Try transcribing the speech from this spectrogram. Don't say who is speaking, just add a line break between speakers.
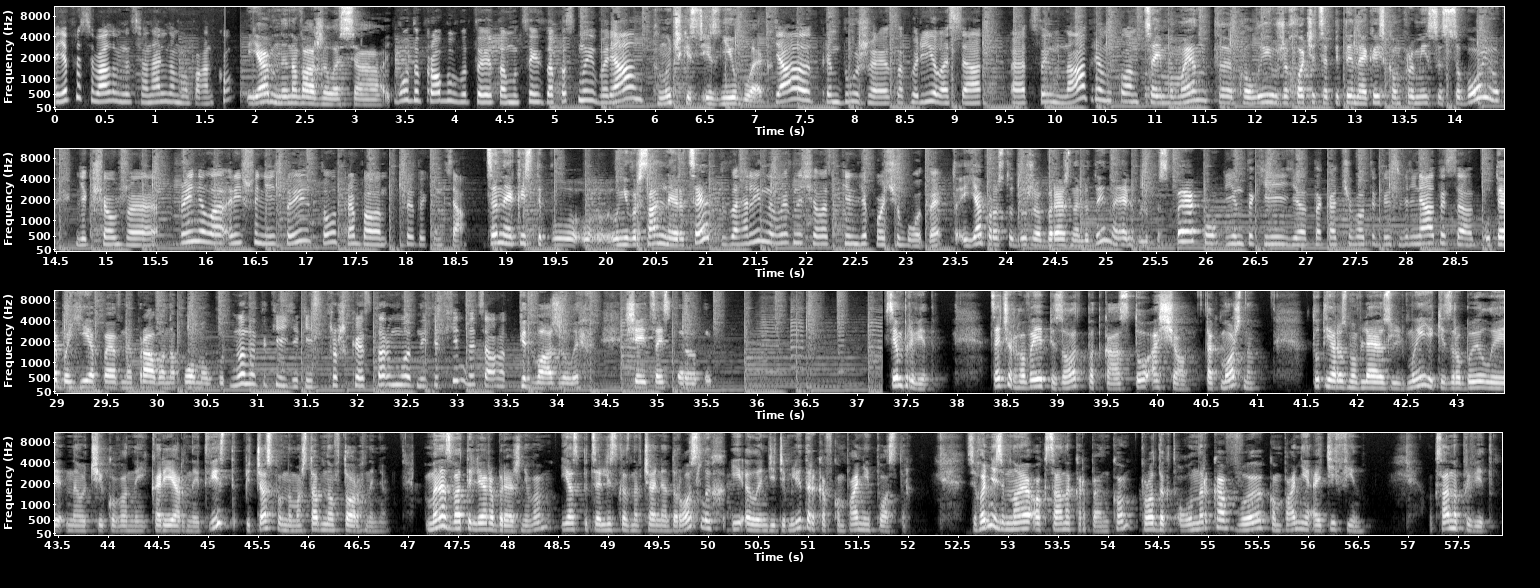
Я працювала в Національному банку.
Я б не наважилася
Буду пробувати там цей запасний варіант.
гнучкість із New Black.
Я прям дуже загорілася е, цим напрямком.
Цей момент, е, коли вже хочеться піти на якийсь компроміс із собою,
Якщо вже прийняла рішення йти, то треба йти до кінця.
Це не якийсь типу універсальний рецепт.
Взагалі не визначила, з ким я хочу бути.
Я просто дуже обережна людина. Я люблю безпеку.
Він такий, е, така, чого тобі звільнятися.
У тебе є певне право на помилку.
Ну не такий якийсь трошки старомодний підхід до цього.
Підважили ще й цей стереотип. Всім привіт! Це черговий епізод подкасту А що так можна? Тут я розмовляю з людьми, які зробили неочікуваний кар'єрний твіст під час повномасштабного вторгнення. Мене звати Лера Брежнєва, я спеціалістка з навчання дорослих і lnd тімлідерка в компанії Постер. Сьогодні зі мною Оксана Карпенко, продакт-оунерка в компанії IT-Fin. Оксана, привіт!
